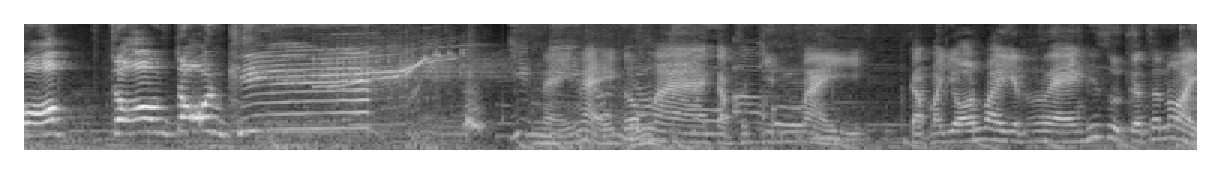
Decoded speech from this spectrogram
ของ จอมโจรคิด ไหนๆก็มากับสกินใหม่ กลับมาย้อนวัยแรงที่สุดกันซะหน่อย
